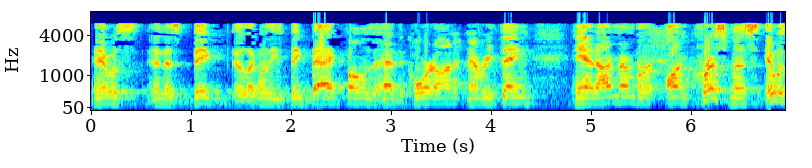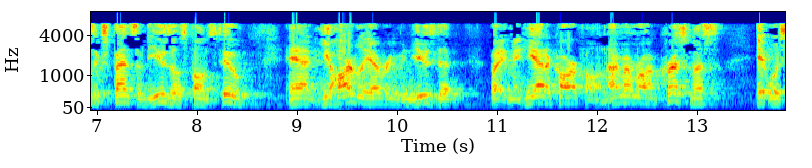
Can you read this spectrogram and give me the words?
And it was in this big, like one of these big bag phones that had the cord on it and everything. And I remember on Christmas, it was expensive to use those phones too. And he hardly ever even used it. But I mean, he had a car phone. I remember on Christmas, it was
